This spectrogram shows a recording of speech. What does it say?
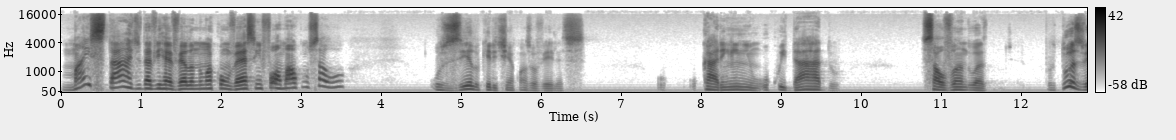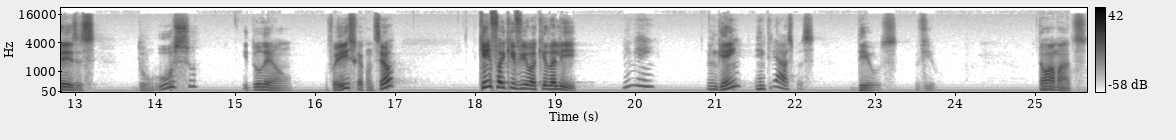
Mais tarde, Davi revela numa conversa informal com Saul o zelo que ele tinha com as ovelhas, carinho, o cuidado, salvando-a por duas vezes do urso e do leão. Não foi isso que aconteceu? Quem foi que viu aquilo ali? Ninguém. Ninguém, entre aspas. Deus viu. Então, amados,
